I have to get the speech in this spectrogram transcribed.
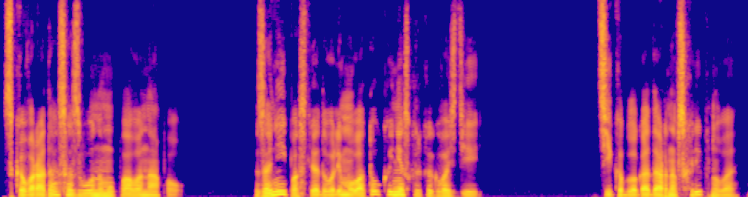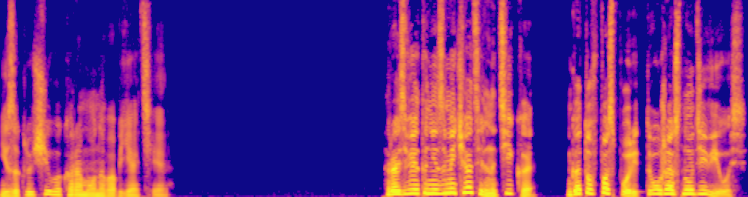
Сковорода со звоном упала на пол. За ней последовали молоток и несколько гвоздей. Тика благодарно всхлипнула и заключила Карамона в объятия. «Разве это не замечательно, Тика? Готов поспорить, ты ужасно удивилась.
